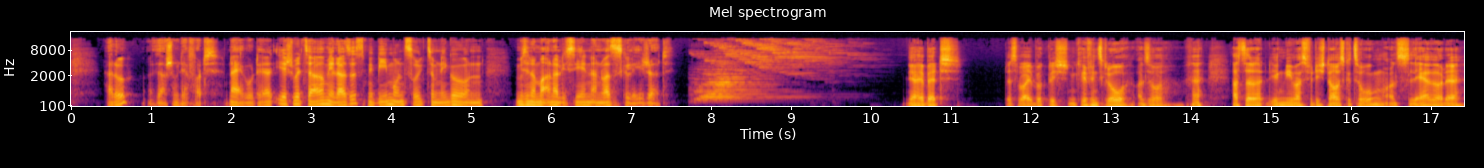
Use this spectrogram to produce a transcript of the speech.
Hallo? Ist auch schon wieder fort. Naja gut, würde sagen, wir lassen es, wir beamen uns zurück zum Nico und müssen nochmal analysieren, an was es gelegen hat. Ja, Herbert, das war ja wirklich ein Griff ins Klo. Also, hast du da irgendwie was für dich draus gezogen als Lehrer oder?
